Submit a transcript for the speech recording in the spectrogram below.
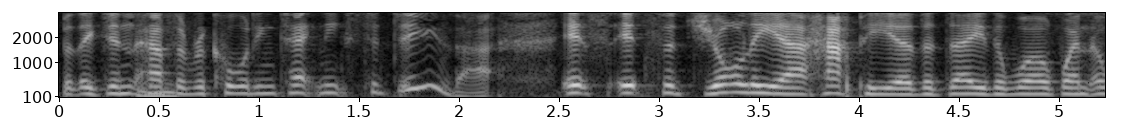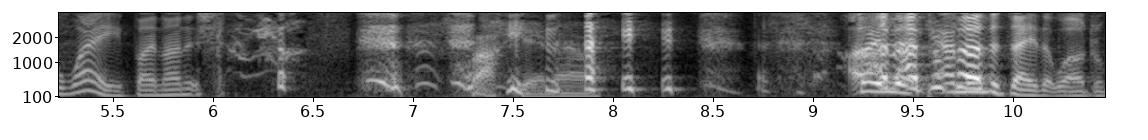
but they didn't Mm. have the recording techniques to do that. It's it's a jollier, happier the day the world went away by Nine Inch Nails. Fucking You know? So I, I look, I prefer mean- the day that world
